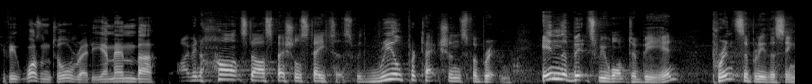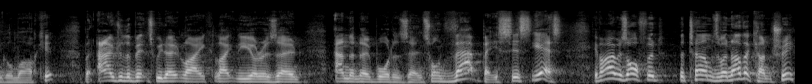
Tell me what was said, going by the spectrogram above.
if it wasn't already a member. I've enhanced our special status with real protections for Britain in the bits we want to be in principally the single market, but out of the bits we don't like, like the Eurozone and the no border zone. So, on that basis, yes, if I was offered the terms of another country,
